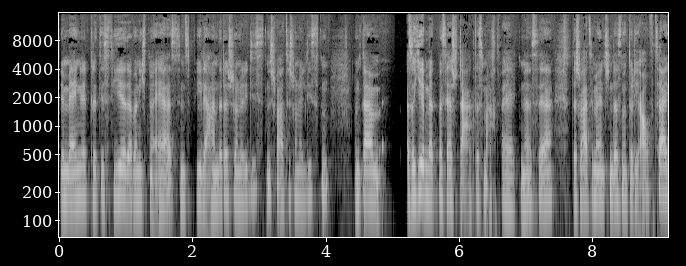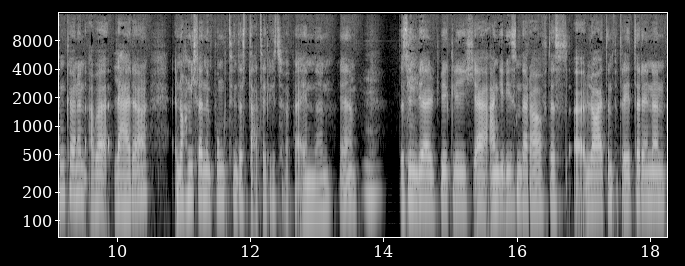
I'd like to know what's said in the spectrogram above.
bemängelt, kritisiert, aber nicht nur er, es sind viele andere Journalisten, schwarze Journalisten. Und da, also hier merkt man sehr stark das Machtverhältnis, ja, dass schwarze Menschen das natürlich aufzeigen können, aber leider noch nicht an dem Punkt sind, das tatsächlich zu verändern. Ja. Mhm. Da sind wir halt wirklich äh, angewiesen darauf, dass äh, Leute und Vertreterinnen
